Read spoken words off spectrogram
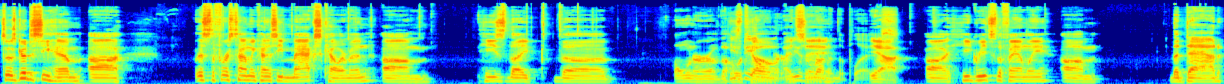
so it's good to see him. Uh, this is the first time we kind of see Max Kellerman. Um, he's like the owner of the He's hotel. the owner. I'd He's say. running the place. Yeah. Uh, he greets the family. Um, the dad,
